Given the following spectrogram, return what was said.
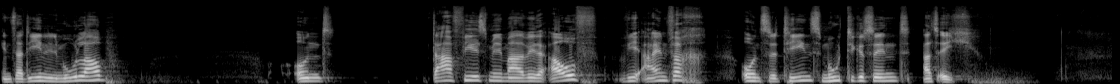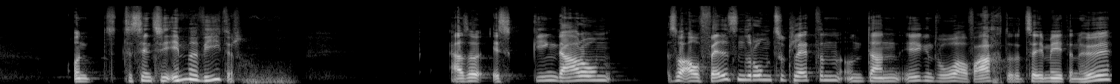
in Sardinien im Urlaub und da fiel es mir mal wieder auf, wie einfach unsere Teens mutiger sind als ich. Und das sind sie immer wieder. Also es ging darum, so auf Felsen rumzuklettern und dann irgendwo auf acht oder zehn Metern Höhe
